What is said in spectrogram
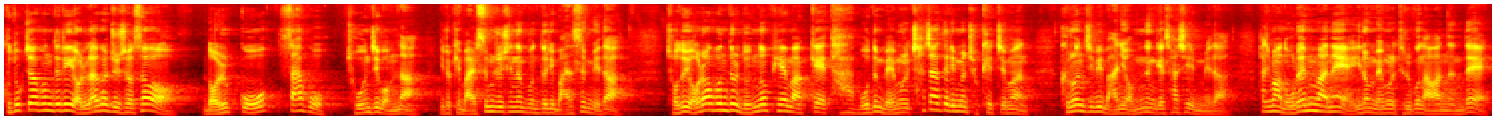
구독자분들이 연락을 주셔서 넓고 싸고 좋은 집 없나 이렇게 말씀 주시는 분들이 많습니다. 저도 여러분들 눈높이에 맞게 다 모든 매물 찾아드리면 좋겠지만 그런 집이 많이 없는 게 사실입니다. 하지만 오랜만에 이런 매물 들고 나왔는데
